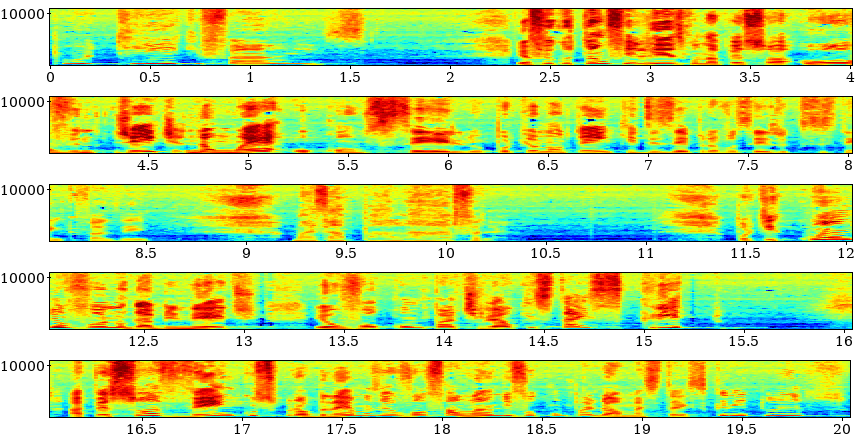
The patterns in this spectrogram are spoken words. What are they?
Por que que faz? Eu fico tão feliz quando a pessoa ouve. Gente, não é o conselho, porque eu não tenho que dizer para vocês o que vocês têm que fazer, mas a palavra. Porque quando eu vou no gabinete, eu vou compartilhar o que está escrito. A pessoa vem com os problemas, eu vou falando e vou compartilhar. Mas está escrito isso.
